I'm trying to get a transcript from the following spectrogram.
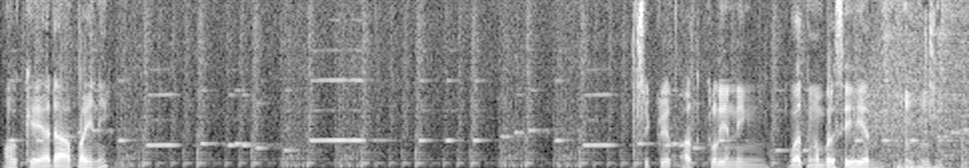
Oke, ada apa ini? Secret art cleaning buat ngebersihin.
